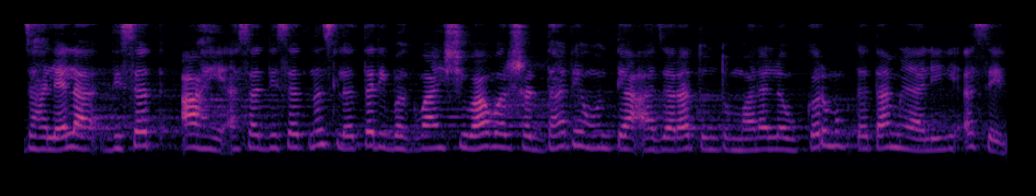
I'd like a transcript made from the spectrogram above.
झालेला दिसत आहे असा दिसत नसलं तरी भगवान शिवावर श्रद्धा ठेवून त्या आजारातून तुम्हाला लवकर मुक्तता मिळालेली असेल.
